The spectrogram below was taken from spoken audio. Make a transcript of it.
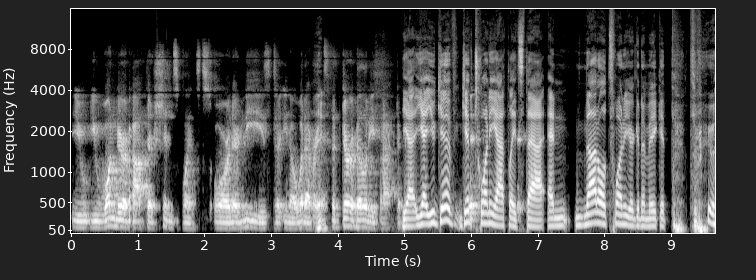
you you wonder about their shin splints or their knees or you know whatever. It's the durability factor. Yeah yeah you give give 20 athletes that and not all 20 are going to make it th- through.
